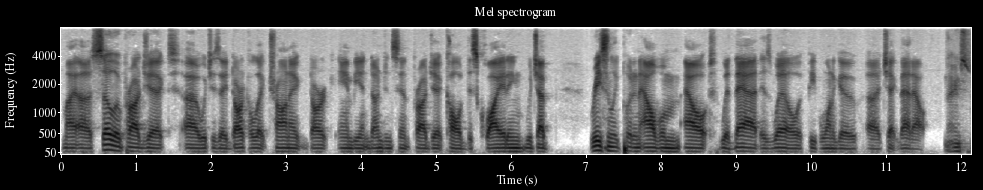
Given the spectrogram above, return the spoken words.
my uh, solo project, uh, which is a dark electronic, dark ambient dungeon synth project called Disquieting, which I recently put an album out with that as well. If people want to go uh, check that out. Nice.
